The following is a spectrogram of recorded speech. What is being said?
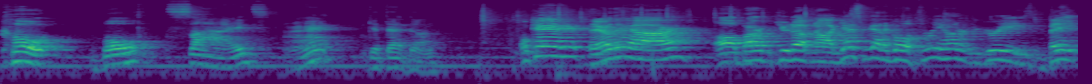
coat both sides, all right? Get that done. Okay, there they are, all barbecued up. Now I guess we gotta go 300 degrees bake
